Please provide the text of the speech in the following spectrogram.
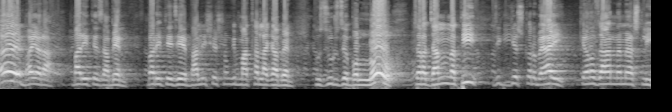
হে ভাইয়ারা, বাড়িতে যাবেন। বাড়িতে যে বালিশের সঙ্গে মাথা লাগাবেন। হুজুর যে বলল, যারা জান্নাতি, জিজ্ঞেস করবে, এই, কেন জাহান্নামে আসলি?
